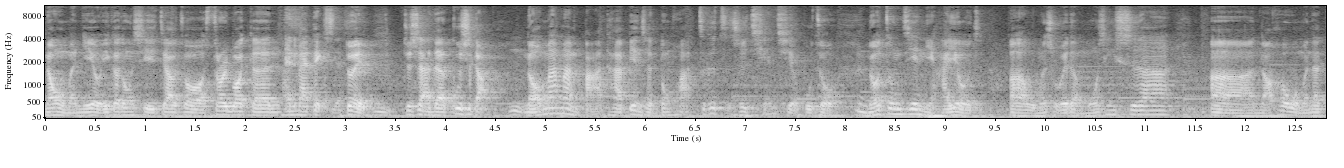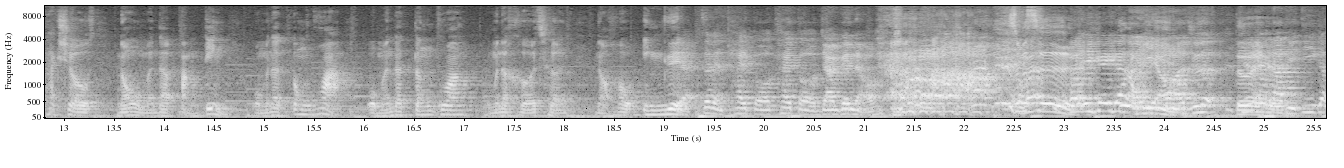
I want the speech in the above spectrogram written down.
然后我们也有一个东西叫做 storyboard 跟 animatics，对，就是它的故事稿，然后慢慢把它变成动画，这个只是前期的步骤，然后中间你还有啊、呃我们所谓的模型师啊。啊、然后我们的 textiles，然后我们的绑定，我们的动画，我们的灯光，我们的合成，然后音乐，这边太多太多 jargon 了，是不是？一个一个来聊啊，就是第一个大题第一个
